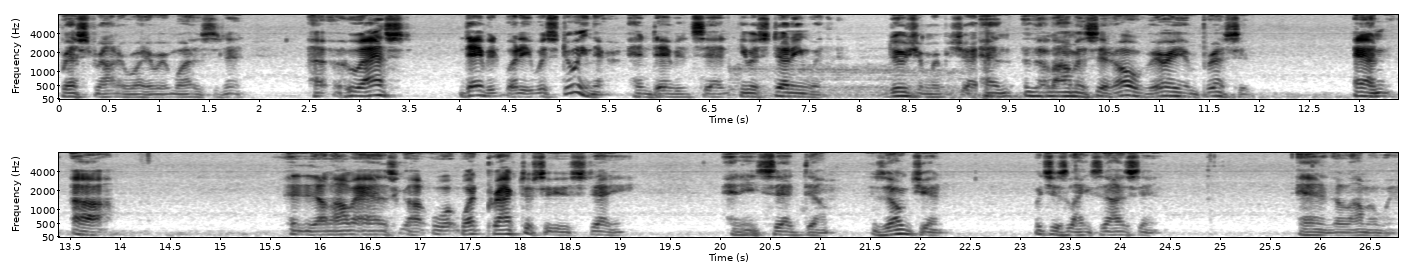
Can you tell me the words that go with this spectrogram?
restaurant or whatever it was, uh, who asked David what he was doing there, and David said he was studying with Dudjom Rinpoche, and the lama said, "Oh, very impressive." And uh, the Lama asked, uh, what, what, practice are you studying? And he said, um, Dzogchen, which is like Zazen. And the Lama went,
